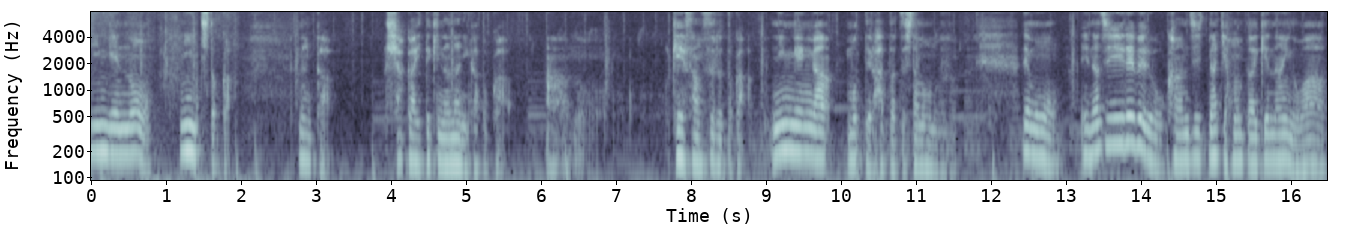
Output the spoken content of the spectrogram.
人間の認知とかなんか社会的な何かとかあの計算するとか人間が持ってる発達した脳の部分。でもエナジーレベルを感じなきゃ本当はいけないのは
